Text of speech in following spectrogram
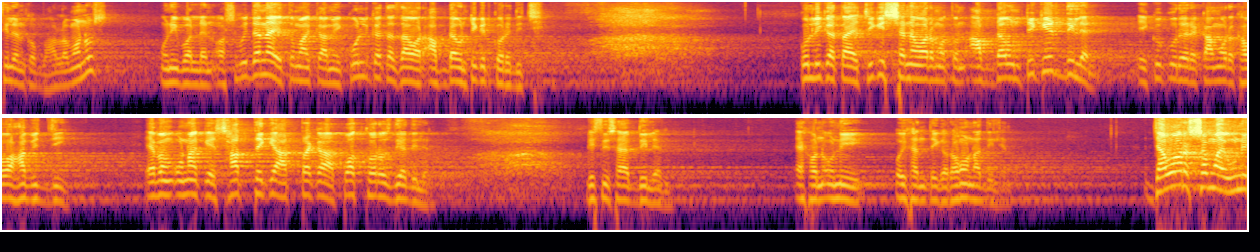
ছিলেন খুব ভালো মানুষ। উনি বললেন, অসুবিধা নাই, তোমাকে আমি কলকাতা যাওয়ার আপ ডাউন টিকিট করে দিচ্ছি। কলিকাতায় চিকিৎসা নেওয়ার মতন আপ ডাউন টিকিট দিলেন এই কুকুরের কামড় খাওয়া হাবিজি এবং ওনাকে সাত থেকে আট টাকা পথ খরচ দিয়ে দিলেন। ডিসি সাহেব দিলেন। এখন উনি ওইখান থেকে রওনা দিলেন। যাওয়ার সময় উনি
